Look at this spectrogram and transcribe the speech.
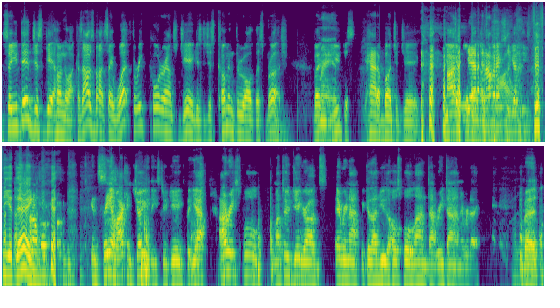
So you did just get hung a lot because I was about to say, what three quarter ounce jig is just coming through all this brush? But Man. you just had a bunch of jigs. I, yeah, and I've actually got these 50 a day. I don't know if you can see them. I can show you these two jigs, but yeah, I re-spool my two jig rods every night because I'd use a whole spool line tie retying every day. But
